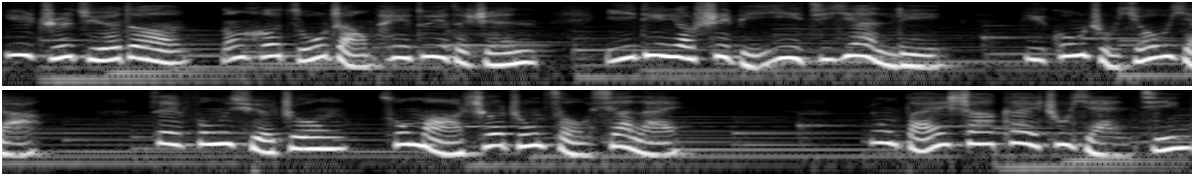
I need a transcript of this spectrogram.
一直觉得能和族长配对的人，一定要是比艺妓艳丽，比公主优雅，在风雪中从马车中走下来，用白纱盖住眼睛。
